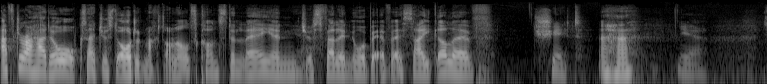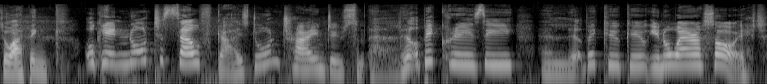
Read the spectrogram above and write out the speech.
after I had Oaks, I just ordered McDonald's constantly and Yeah. just fell into a bit of a cycle of Shit. uh huh. Yeah. So I think Okay, note to self, guys. Don't try and do something a little bit crazy, a little bit cuckoo. You know where I saw it?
